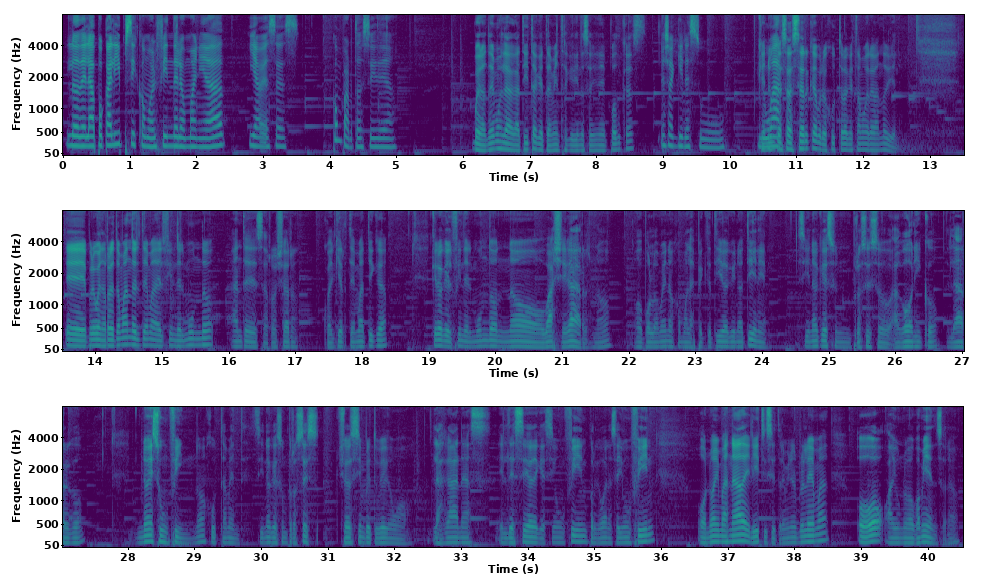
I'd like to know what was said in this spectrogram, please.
lo del apocalipsis como el fin de la humanidad y a veces comparto esa idea. Bueno, tenemos la gatita que también está queriendo salir en el podcast. Ella quiere su que lugar. nunca se acerca, pero justo ahora que estamos grabando viene. Eh, pero bueno, retomando el tema del fin del mundo, antes de desarrollar cualquier temática, creo que el fin del mundo no va a llegar, ¿no? O por lo menos como la expectativa que uno tiene, sino que es un proceso agónico, largo. No es un fin, ¿no? Justamente, sino que es un proceso. Yo siempre tuve como las ganas, el deseo de que sea un fin, porque bueno, si hay un fin, o no hay más nada y listo y se termina el problema, o hay un nuevo comienzo, ¿no?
